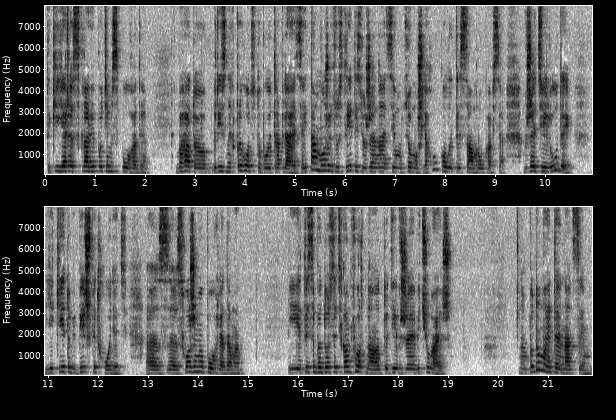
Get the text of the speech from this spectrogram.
Такі яскраві потім спогади. Багато різних пригод з тобою трапляється, і там можуть зустрітись уже на цьому, цьому шляху, коли ти сам рухався, вже ті люди, які тобі більш підходять, е, з схожими поглядами. І ти себе досить комфортно тоді вже відчуваєш. Е, Подумайте над цим,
